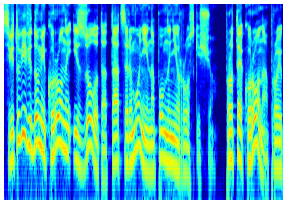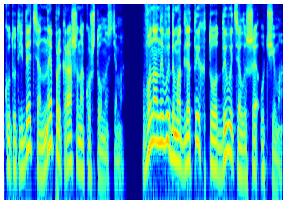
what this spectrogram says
Світові відомі корони із золота та церемонії наповнені розкішшю. Проте корона, про яку тут йдеться, не прикрашена коштовностями. Вона невидима для тих, хто дивиться лише очима.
